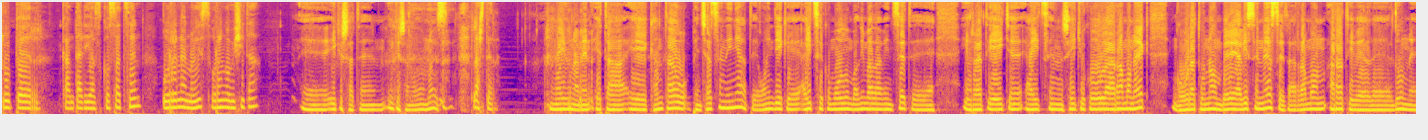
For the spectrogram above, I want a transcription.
Ruper kantari asko zatzen, urrena noiz, urrengo bisita, E, ik esaten, ik esango du, noiz? laster. nahi dunanen, eta e, kanta hau pentsatzen dinat, e, oaindik e, aitzeko modun baldin bada bintzet, e, irrati aitzen seituko dola Ramonek, gogoratu non bere abizenez, eta Ramon arratibel e, dun e,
